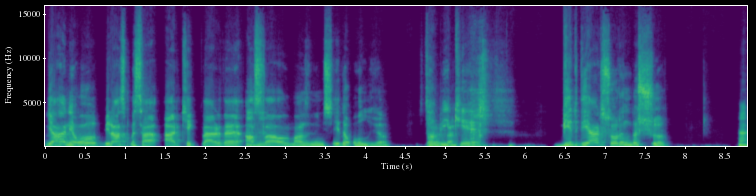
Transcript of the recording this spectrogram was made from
Yani o biraz mesela erkeklerde asla olmaz dediğim şey de oluyor. Tabii ki. Bir diğer sorun da şu. Heh.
